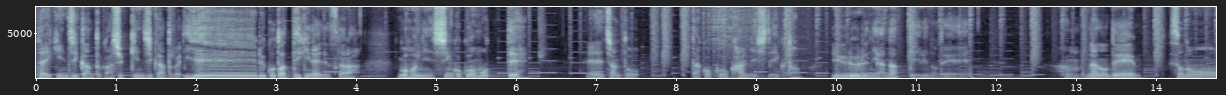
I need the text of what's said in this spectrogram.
退勤時間とか、出勤時間とか言えることはできないですから、ご本人申告を持って、えーちゃんと打刻を管理していくというルールにはなっているので、うん、なので、その、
